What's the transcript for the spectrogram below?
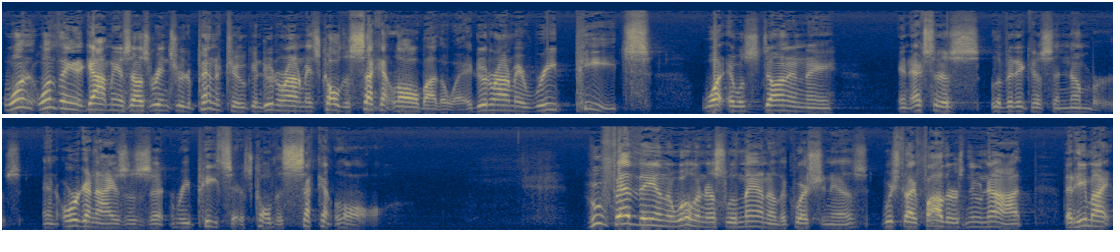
one, one thing that got me as I was reading through the Pentateuch and Deuteronomy, it's called the second law, by the way. Deuteronomy repeats what it was done in, the, in Exodus, Leviticus, and Numbers and organizes it and repeats it. It's called the second law. Who fed thee in the wilderness with manna, the question is, which thy fathers knew not, that he might,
